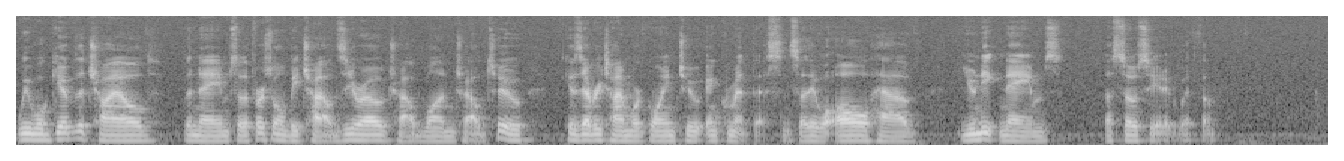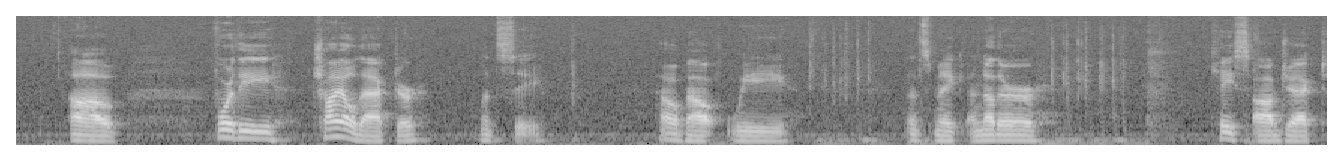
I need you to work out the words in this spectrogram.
we will give the child the name. So the first one will be child 0, child 1, child 2, because every time we're going to increment this. And so they will all have unique names associated with them. Uh, for the child actor, let's see, how about we, let's make another case object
